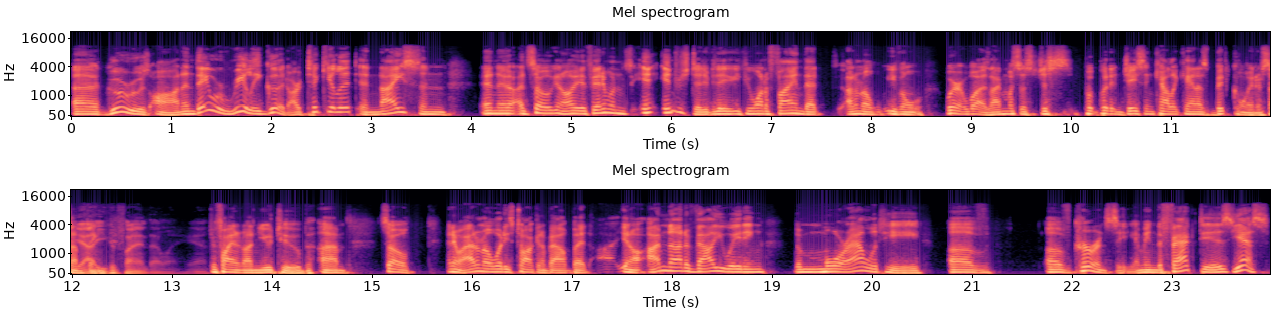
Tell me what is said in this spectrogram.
uh, gurus on, and they were really good, articulate and nice, and and, uh, and so you know, if anyone's I- interested, if they, if you want to find that, I don't know even where it was. I must have just put put in Jason Calacanis Bitcoin or something. yeah, you could find it that way. Yeah. to find it on YouTube. Um, so anyway, I don't know what he's talking about, but uh, you know, I'm not evaluating the morality of of currency. I mean, the fact is, yes,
